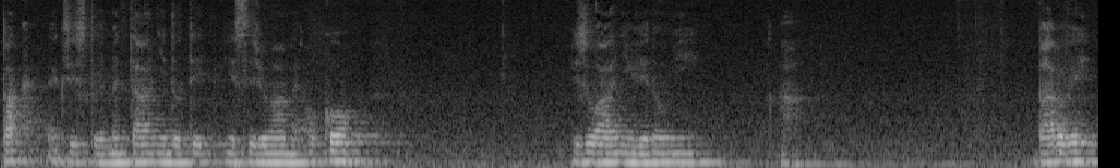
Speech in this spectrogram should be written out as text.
pak existuje mentální dotyk. Jestliže máme oko, vizuální vědomí a barvy,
